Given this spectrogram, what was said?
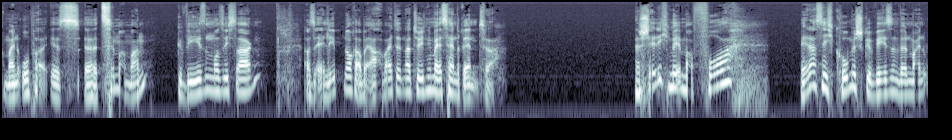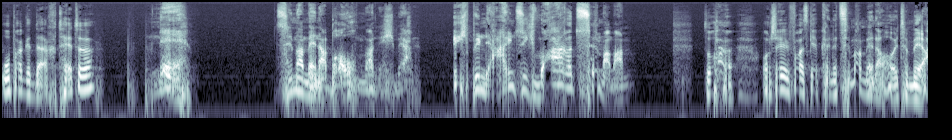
mein Opa ist äh, Zimmermann gewesen, muss ich sagen. Also er lebt noch, aber er arbeitet natürlich nicht mehr, ist ja in Rente. Da stelle ich mir immer vor, wäre das nicht komisch gewesen, wenn mein Opa gedacht hätte, nee, Zimmermänner brauchen wir nicht mehr. Ich bin der einzig wahre Zimmermann. So, und stell dir vor, es gäbe keine Zimmermänner heute mehr.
